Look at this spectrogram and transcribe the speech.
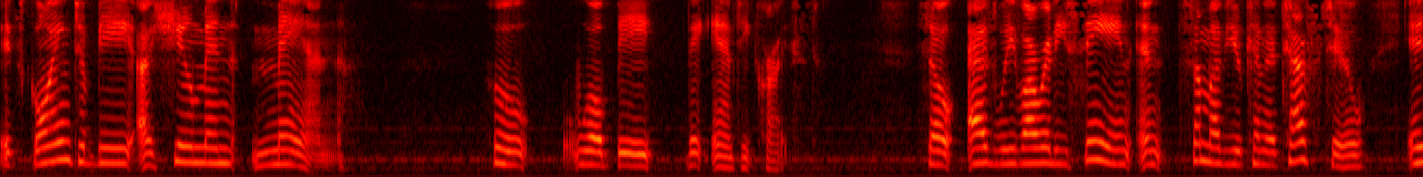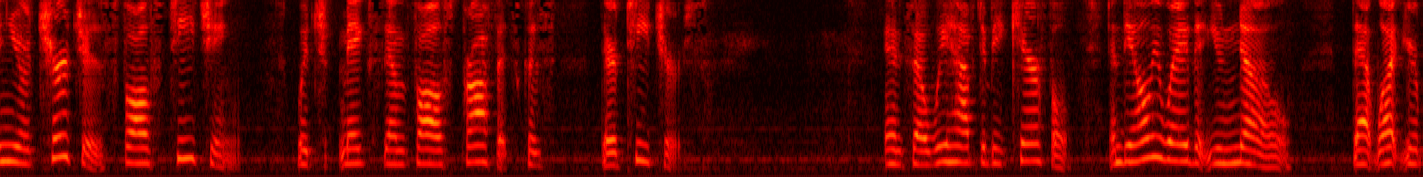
It's going to be a human man who will be the Antichrist. So, as we've already seen, and some of you can attest to, in your churches, false teaching, which makes them false prophets because they're teachers. And so we have to be careful. And the only way that you know that what your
